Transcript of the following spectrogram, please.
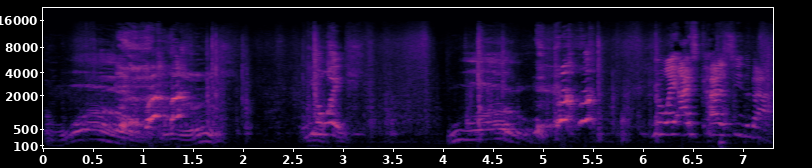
Whoa! Look at this. Yo, wait. Whoa! Yo, wait, I kind of see the back.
